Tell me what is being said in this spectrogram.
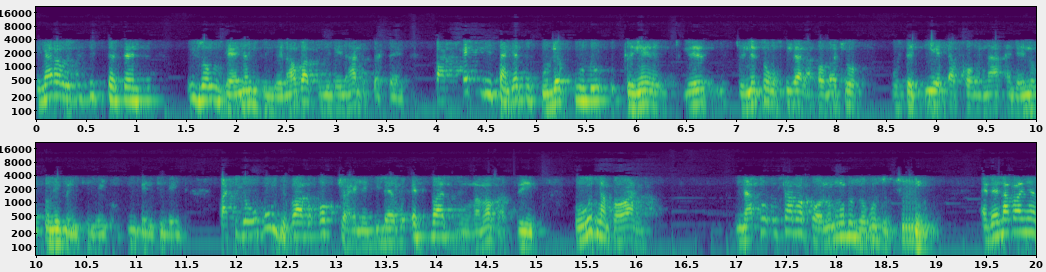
In other words i-six percent izongena emzimbeni awukavikeleli hundred percent. But at least angeke ugule khulu ugcine sokufika lapho batho usetiyeta khona and then ufuna i-ventilate but-ke ubumbi babo okujwayelekileko esibaziyo ngama-vaccine ukuthi number one lapho uhlaba khona umuntu uzokuza ubuhlungu and then abanye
